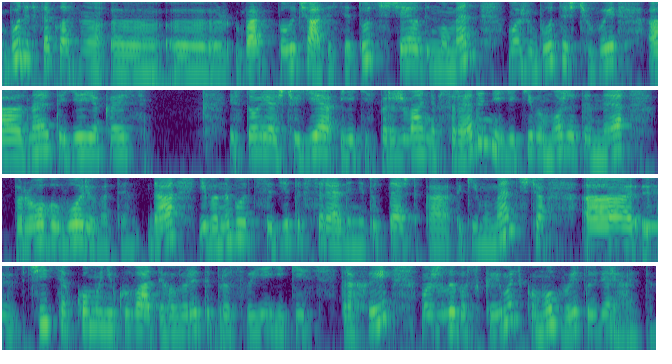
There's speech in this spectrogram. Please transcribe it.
Буде все класно е, е, вас получатися. Тут ще один момент може бути, що ви, е, знаєте, є якась історія, що є якісь переживання всередині, які ви можете не проговорювати, да? і вони будуть сидіти всередині. Тут теж така, такий момент, що е, вчиться комунікувати, говорити про свої якісь страхи, можливо, з кимось, кому ви довіряєте.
